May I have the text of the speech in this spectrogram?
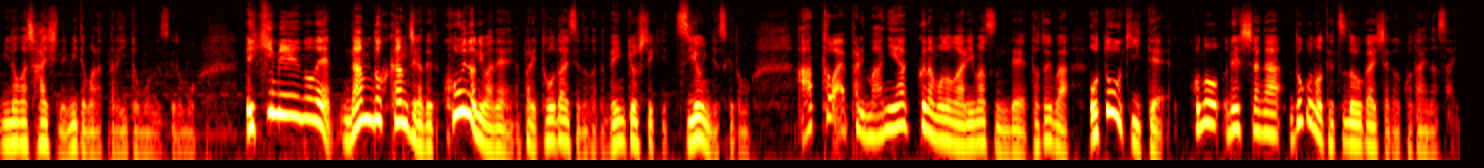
見逃し配信で見てもらったらいいと思うんですけども。駅名のね難読漢字が出てこういうのにはねやっぱり東大生の方勉強してきて強いんですけども。あとはやっぱりマニアックなものがありますんで例えば音を聞いてこの列車がどこの鉄道会社か答えなさい。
